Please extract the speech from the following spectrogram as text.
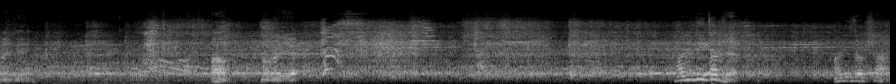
Okay. Oh, not ready yet. How did he dodge it? How did he dodge that?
